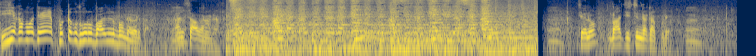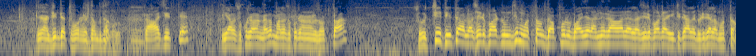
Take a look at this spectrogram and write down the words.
తీయకపోతే పుట్టకు తూరు బాధను పొంద పెడతా. అని సాధన చలో రాసి ఇచ్చిందట అప్పుడే. ఉమ్, గి- గింత రాసిస్తే దంపు రాసి ఇస్తే ఇవాళ శుక్రవారం కదా మళ్ళీ శుక్రవారం వస్తా వచ్చి తీత లసిడిపాటు నుంచి మొత్తం దప్పులు బాధ్యాలు అన్నీ రావాలి లసిడిపాట ఇటుకాల బిడికాల మొత్తం.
